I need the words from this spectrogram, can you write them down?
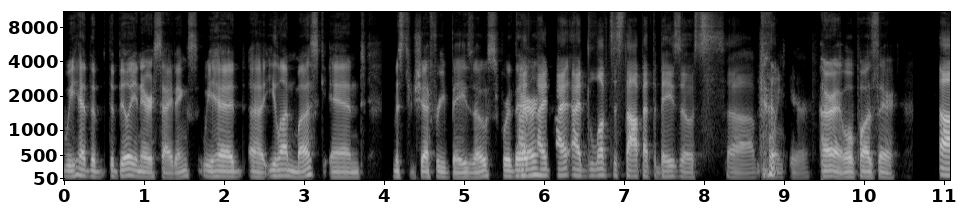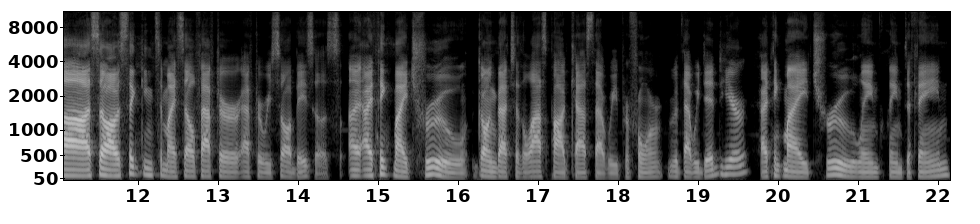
we had the the billionaire sightings. We had uh, Elon Musk and Mr. Jeffrey Bezos were there. I, I, would love to stop at the Bezos uh, point here. All right, we'll pause there. Uh, so I was thinking to myself after after we saw Bezos, I, I think my true going back to the last podcast that we performed that we did here, I think my true lame claim to fame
